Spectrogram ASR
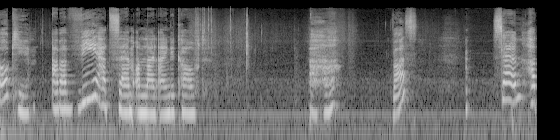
Okay, aber wie hat Sam online eingekauft? Was? Sam hat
